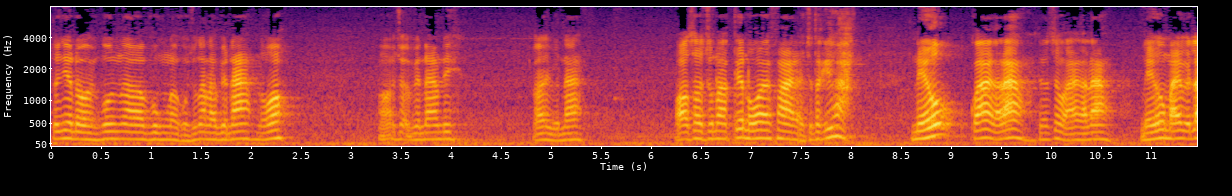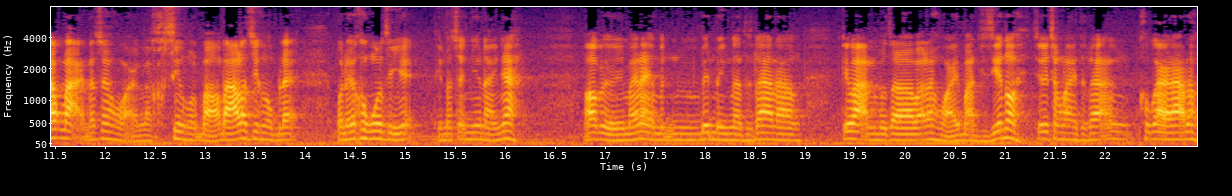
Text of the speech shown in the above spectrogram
Tất nhiên rồi vùng, uh, à, vùng là của chúng ta là Việt Nam đúng không? Đó, chọn Việt Nam đi. Đây Việt Nam. Đó, sau chúng ta kết nối wifi để chúng ta kích hoạt. Nếu có ai cả lao thì nó sẽ hỏi ai cả lao nếu máy bị lóc lại nó sẽ hỏi là xin một báo báo là xin hợp lệ. Còn nếu không có gì ấy, thì nó sẽ như này nhá đó, bởi vì máy này bên, bên mình là thực ra là cái bạn vừa giờ bạn đã hỏi bạn chỉ diễn thôi chứ trong này thực ra không ai lao đâu.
